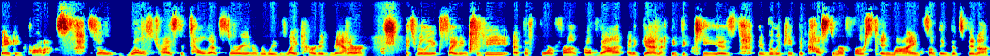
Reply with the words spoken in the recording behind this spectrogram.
banking products. So Wells tries to tell that story in a really lighthearted manner. It's really exciting to be at the forefront of that. And again, I think the key is they really keep the customer first in mind, something that's been a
